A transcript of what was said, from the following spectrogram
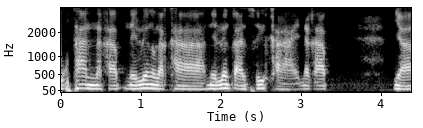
ทุกๆท่านนะครับ ในเรื่องราคาในเรื่องการซื้อขายนะครับ อย่า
